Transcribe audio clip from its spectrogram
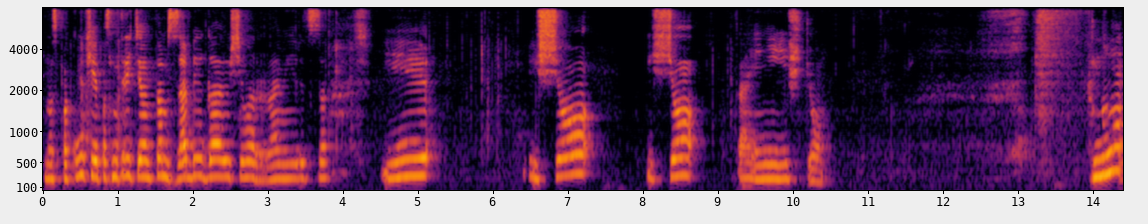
На спокухе. Посмотрите, он там забегающего Рамиреса. И еще, еще, и не еще. Ну,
